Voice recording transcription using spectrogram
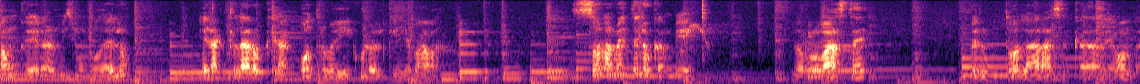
aunque era el mismo modelo, era claro que era otro vehículo el que llevaba. Solamente lo cambié. ¿Lo robaste? preguntó Lara sacada de onda.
